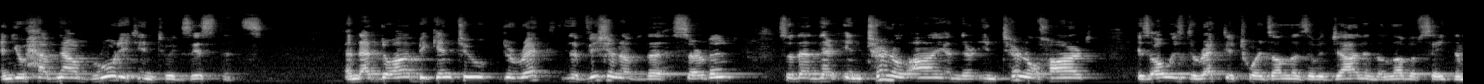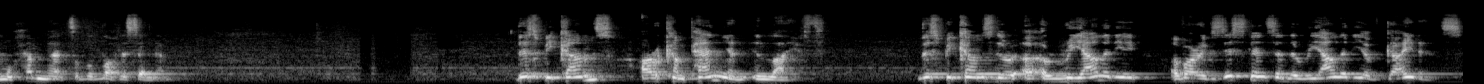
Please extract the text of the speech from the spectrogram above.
and you have now brought it into existence. And that du'a begin to direct the vision of the servant so that their internal eye and their internal heart is always directed towards Allah and the love of Sayyidina Muhammad This becomes our companion in life. This becomes the, a, a reality of our existence and the reality of guidance.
